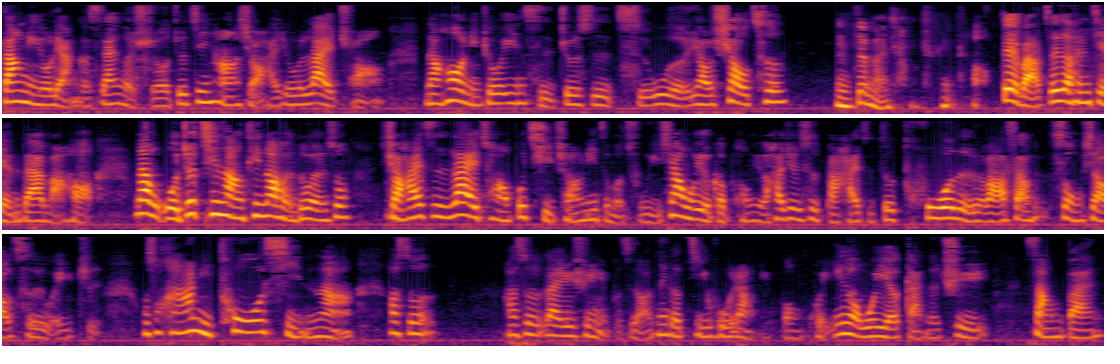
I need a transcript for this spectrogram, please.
当你有两个三个时候，就经常小孩就会赖床，然后你就因此就是迟误了要校车。嗯，这蛮常听到，对吧？这个很简单嘛，哈。那我就经常听到很多人说，小孩子赖床不起床，你怎么处理？像我有个朋友，他就是把孩子就拖着把他上送校车为止。我说哈，你拖行啊？他说，他说赖玉勋你不知道，那个几乎让你崩溃，因为我也赶着去上班，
